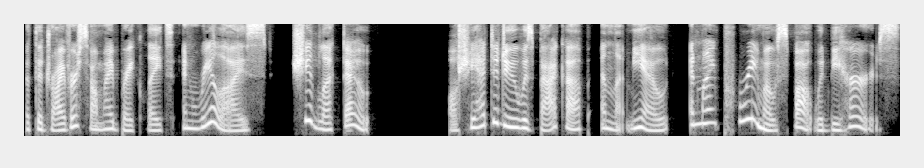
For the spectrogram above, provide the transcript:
but the driver saw my brake lights and realized she'd lucked out. All she had to do was back up and let me out, and my primo spot would be hers.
